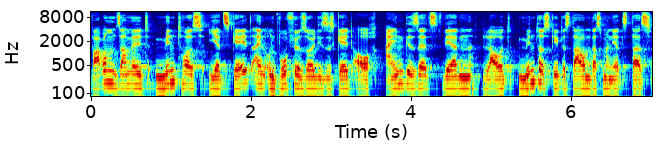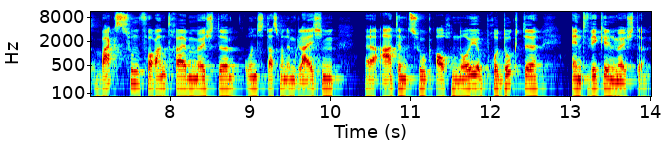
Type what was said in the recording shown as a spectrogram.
Warum sammelt Mintos jetzt Geld ein und wofür soll dieses Geld auch eingesetzt werden? Laut Mintos geht es darum, dass man jetzt das Wachstum vorantreiben möchte und dass man im gleichen äh, Atemzug auch neue Produkte entwickeln möchte.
